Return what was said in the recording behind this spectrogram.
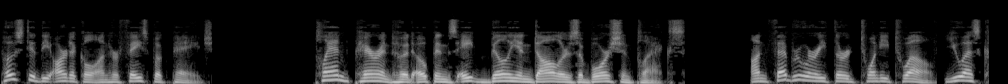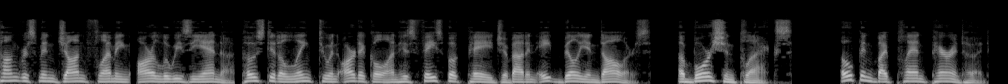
posted the article on her Facebook page. Planned Parenthood opens $8 billion abortionplex. On February 3, 2012, U.S. Congressman John Fleming R. Louisiana posted a link to an article on his Facebook page about an $8 billion abortionplex opened by Planned Parenthood.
